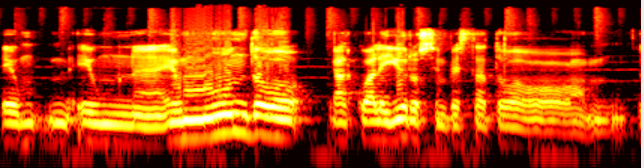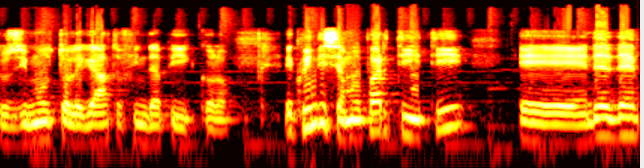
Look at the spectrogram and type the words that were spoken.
e, un, e, un, e, un, mondo al quale io ero sempre stato mm, così molto legato fin da piccolo. E quindi siamo partiti ed è,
